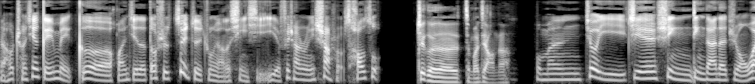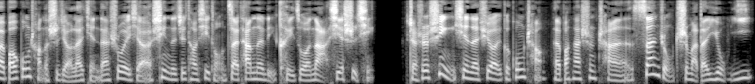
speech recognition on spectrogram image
然后呈现给每个环节的都是最最重要的信息，也非常容易上手操作。这个怎么讲呢？我们就以接信订单的这种外包工厂的视角来简单说一下信的这套系统在他们那里可以做哪些事情。假设 Shin 现在需要一个工厂来帮他生产三种尺码的泳衣，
